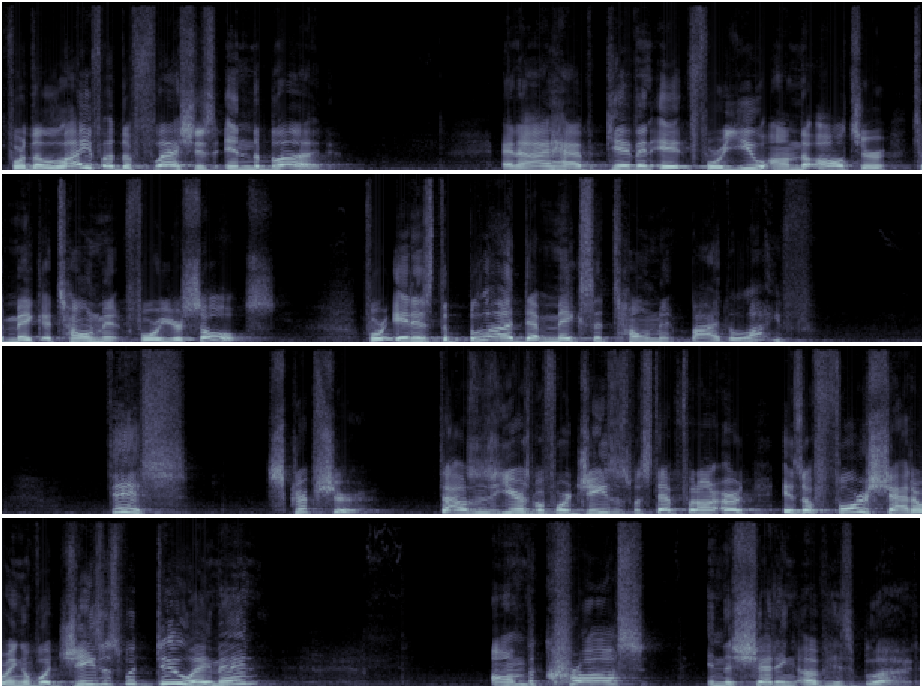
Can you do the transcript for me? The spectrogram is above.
For the life of the flesh is in the blood, and I have given it for you on the altar to make atonement for your souls. For it is the blood that makes atonement by the life. This scripture, thousands of years before Jesus would step foot on earth, is a foreshadowing of what Jesus would do, amen? On the cross, in the shedding of his blood,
